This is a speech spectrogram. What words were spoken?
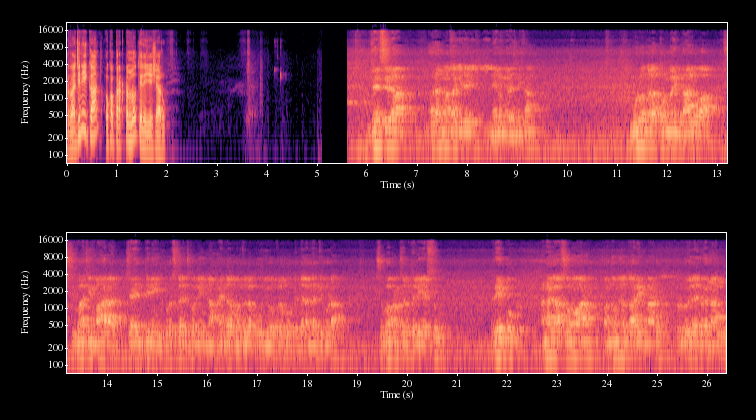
Rajinikanth ఒక ప్రకటనలో తెలియజేశారు. జై శ్రీరామ్. భరత్ మాతాకి జై. నేను మీ రజనీకాంత్. మూడు వందల తొంభై నాలుగవ శివాజీ మహారాజ్ జయంతిని పురస్కరించుకొని నా హైందవ బంధువులకు యువకులకు పెద్దలందరికీ కూడా శుభాకాంక్షలు తెలియజేస్తూ రేపు అనగా సోమవారం పంతొమ్మిదవ తారీఖు నాడు రెండు వేల ఇరవై నాలుగు.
